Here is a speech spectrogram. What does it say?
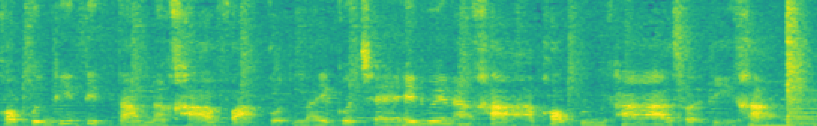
ขอบคุณที่ติดตามนะคะ ฝากกดไลค์กดแชร์ให้ด้วยนะคะ ขอบคุณค่ะ สวัสดีค่ะ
